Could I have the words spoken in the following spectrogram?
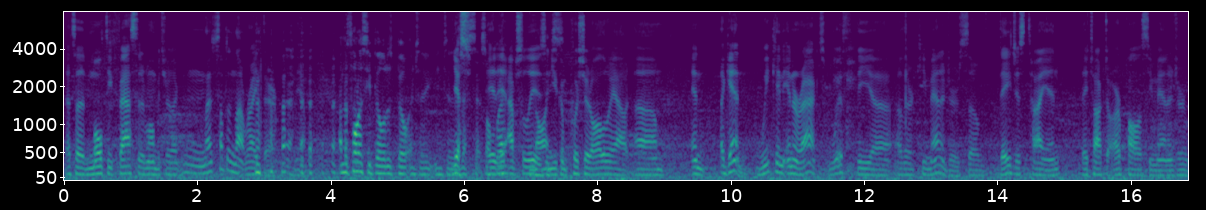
That's a multifaceted one, but you're like, hmm, that's something not right there. yeah. And the policy builder is built into the into the Yes, set it, software. it absolutely is, and you can push it all the way out. Um, and again, we can interact with the uh, other key managers, so they just tie in. They talk to our policy manager.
